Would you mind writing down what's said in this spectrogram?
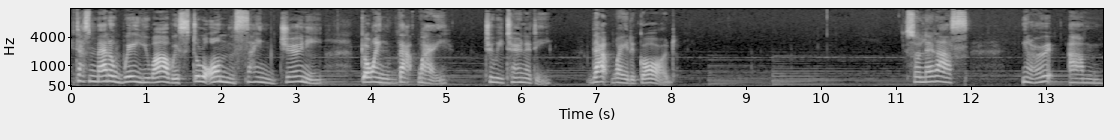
It doesn't matter where you are, we're still on the same journey going that way to eternity, that way to God. So let us, you know, um,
